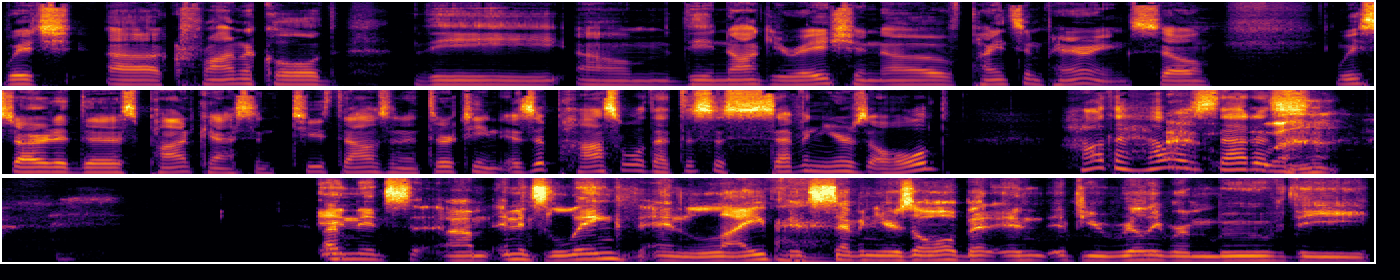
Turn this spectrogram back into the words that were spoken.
which uh, chronicled the um, the inauguration of Pints and Pairings. So we started this podcast in 2013. Is it possible that this is seven years old? How the hell is that? in its um, in its length and life, it's seven years old. But in, if you really remove the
